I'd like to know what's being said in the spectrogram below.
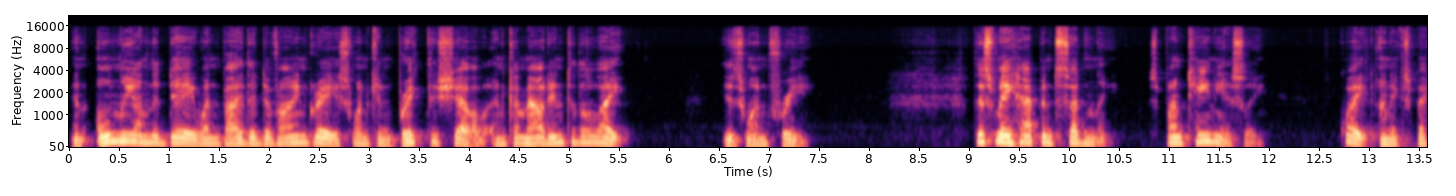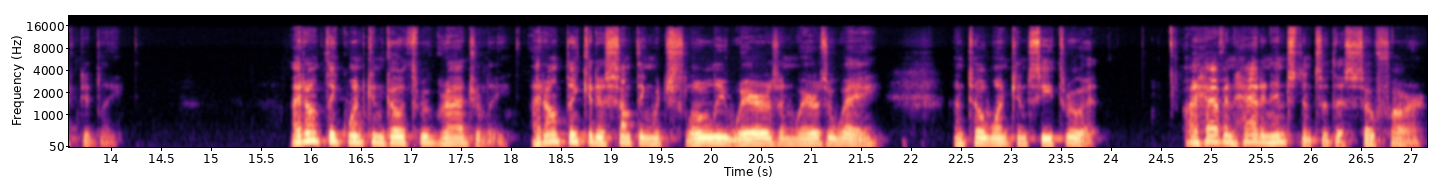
And only on the day when, by the divine grace, one can break the shell and come out into the light, is one free. This may happen suddenly, spontaneously, quite unexpectedly. I don't think one can go through gradually. I don't think it is something which slowly wears and wears away until one can see through it. I haven't had an instance of this so far.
